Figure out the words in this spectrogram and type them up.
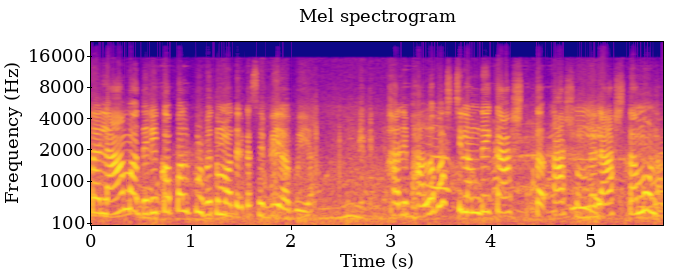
তাইলে আমাদেরই কপাল পূর্বে তোমাদের কাছে বিয়া বুইয়া। খালি ভালোবাসছিলাম দেখে আসতাম আসুন নাহলে আসতামও না।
